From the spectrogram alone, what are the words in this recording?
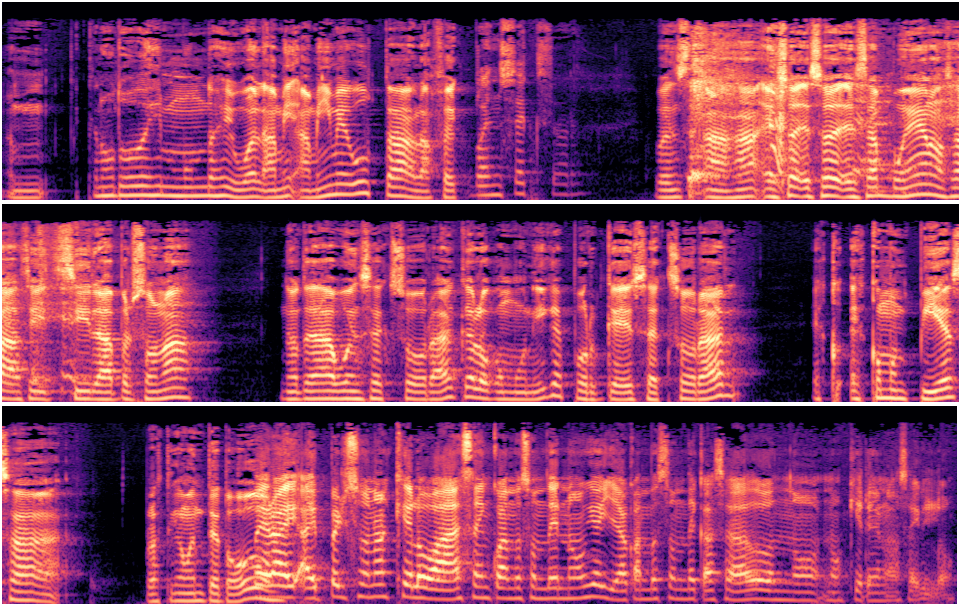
Mm, Es que no todo el mundo es igual. A mí, a mí me gusta el afecto. buen sexo. Pues, ajá, eso, eso, eso es bueno. O sea, si, si la persona no te da buen sexo oral, que lo comuniques, porque el sexo oral es, es como empieza prácticamente todo. Pero hay, hay personas que lo hacen cuando son de novio y ya cuando son de casados no, no quieren hacerlo.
